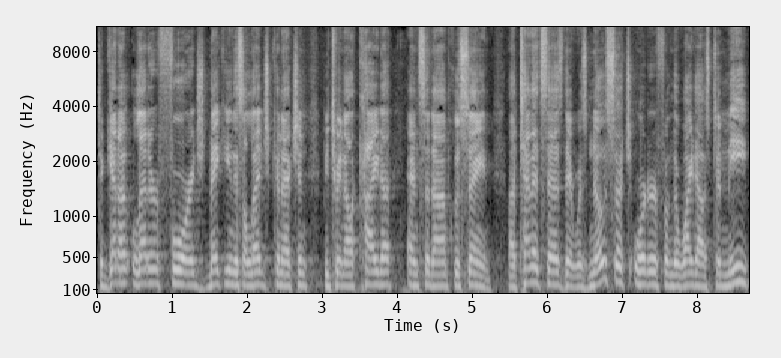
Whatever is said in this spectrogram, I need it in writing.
to get a letter forged making this alleged connection between Al Qaeda and Saddam Hussein. Uh, Tenet says there was no such order from the White House to me,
